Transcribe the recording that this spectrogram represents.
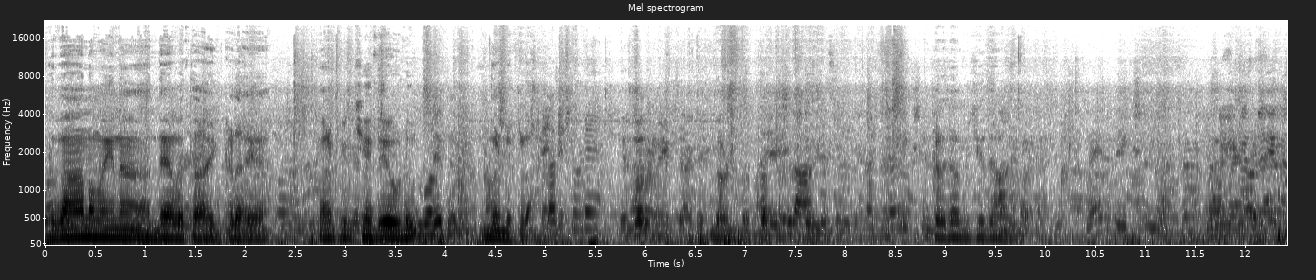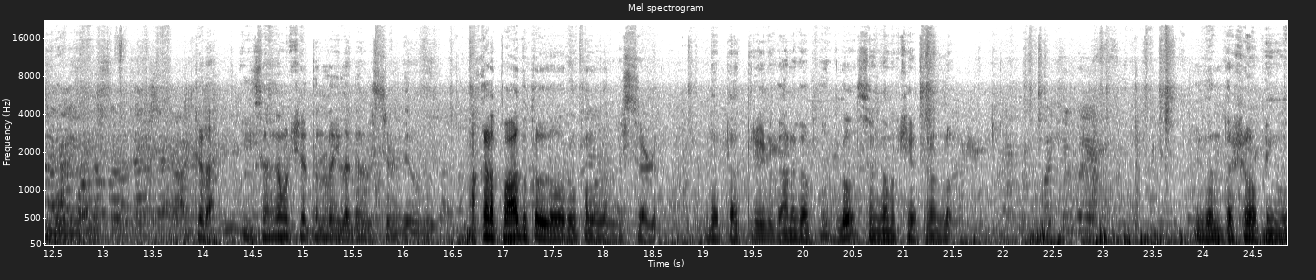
ప్రధానమైన దేవత ఇక్కడ కనిపించే దేవుడు దండి ఇక్కడ. ఇక్కడ కనిపించే దేవుడు ఇక్కడ ఈ సంగమ క్షేత్రంలో ఇలా కనిపిస్తాడు దేవుడు. అక్కడ పాదుకల్లో రూపంలో కనిపిస్తాడు దత్తాత్రేయుడు గానగాపూర్లో సంగమ క్షేత్రంలో. ఇదంతా షాపింగ్.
